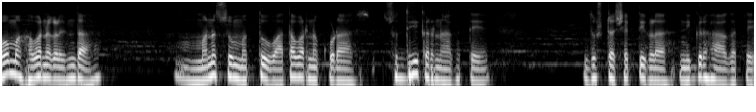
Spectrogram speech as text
ಹೋಮ ಹವನಗಳಿಂದ ಮನಸ್ಸು ಮತ್ತು ವಾತಾವರಣ ಕೂಡ ಶುದ್ಧೀಕರಣ ಆಗುತ್ತೆ. ದುಷ್ಟ ಶಕ್ತಿಗಳ ನಿಗ್ರಹ ಆಗತ್ತೆ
